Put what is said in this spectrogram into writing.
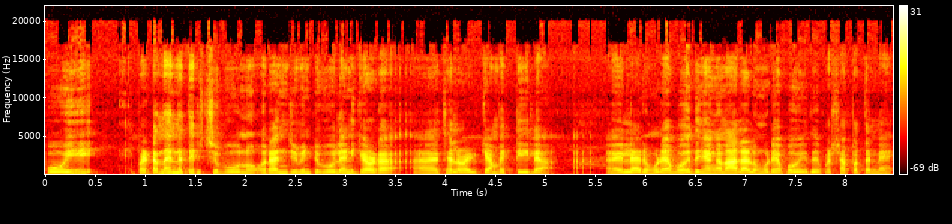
പോയി. പെട്ടെന്ന് തന്നെ തിരിച്ചു പോന്നു. ഒരു അഞ്ച് മിനിറ്റ് പോലും എനിക്കവിടെ ചിലവഴിക്കാൻ പറ്റിയില്ല. എല്ലാവരും കൂടെയാണ് പോയത്. ഞങ്ങൾ നാലാളും കൂടെയാണ് പോയത്. പക്ഷെ അപ്പം തന്നെ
